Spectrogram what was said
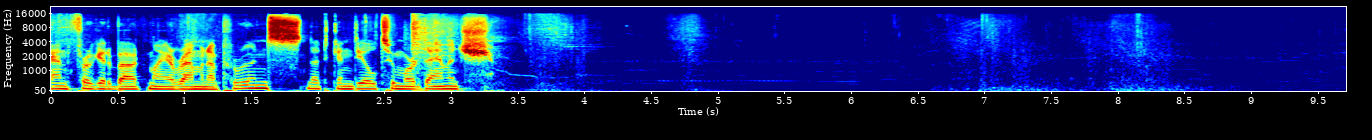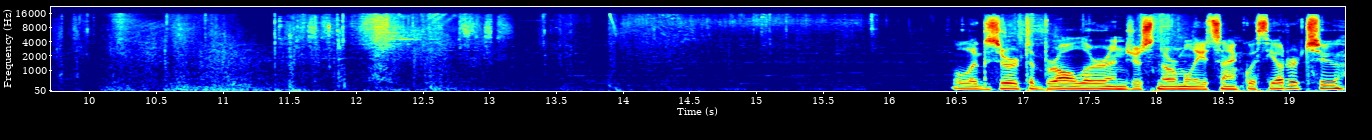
Can't forget about my Ramunap Ruins, that can deal two more damage. We'll exert a Brawler and just normally attack with the other two.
